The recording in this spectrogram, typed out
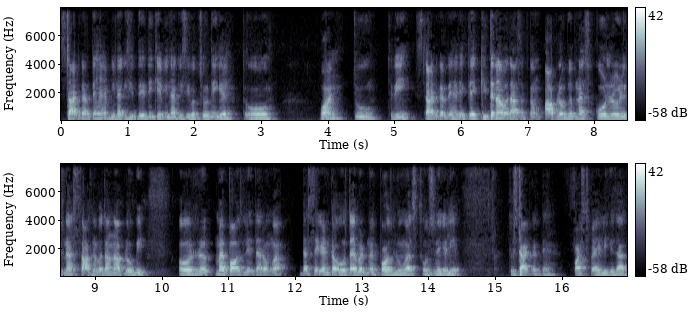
स्टार्ट करते हैं बिना किसी देदी के, बिना किसी बकचोदी के। तो वन टू थ्री स्टार्ट करते हैं। देखते हैं कितना बता सकता हूँ। आप लोग भी अपना स्कोर ज़रूर लिखना, साथ में बताना आप लोग भी। और मैं पॉज लेता रहूँगा। दस सेकंड का होता है बट मैं पॉज लूँगा सोचने के लिए। तो स्टार्ट करते हैं। फ़र्स्ट पहली के साथ।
